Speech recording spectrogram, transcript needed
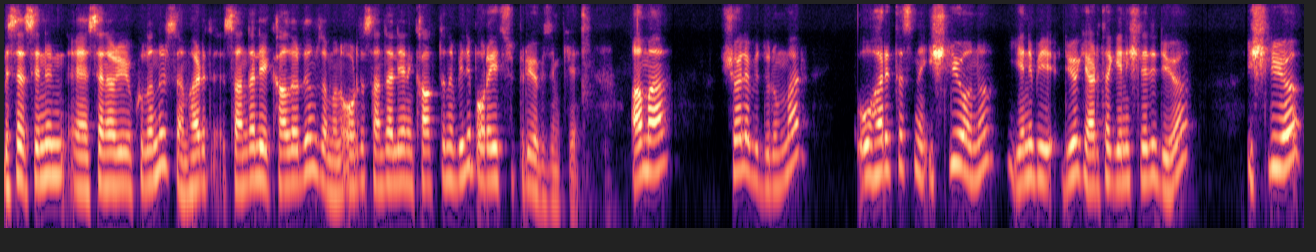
mesela senin e, senaryoyu kullanırsam harit- sandalyeyi kaldırdığım zaman orada sandalyenin kalktığını bilip orayı süpürüyor bizimki. Ama şöyle bir durum var. O haritasını işliyor onu. Yeni bir diyor ki harita genişledi diyor. İşliyor.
